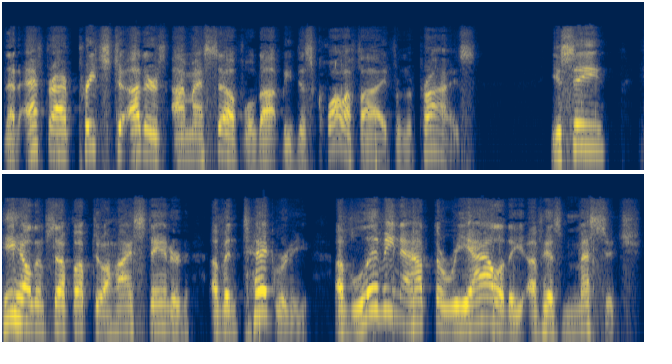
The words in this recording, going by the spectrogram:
that after I've preached to others, I myself will not be disqualified from the prize. You see, he held himself up to a high standard of integrity, of living out the reality of his message.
